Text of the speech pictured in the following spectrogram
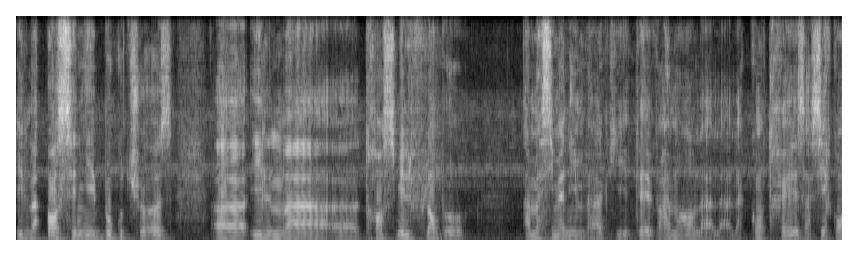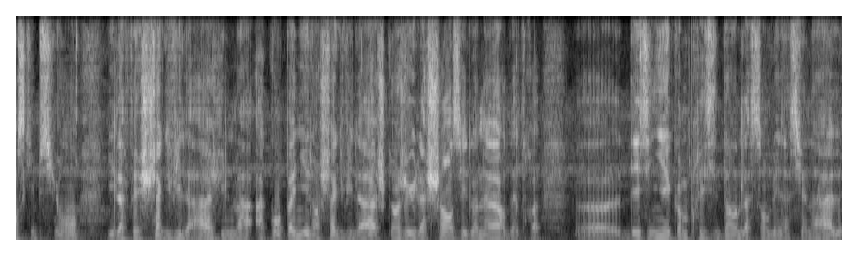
il m'a enseigné beaucoup de choses, euh, il m'a euh, transmis le flambeau, à qui était vraiment la, la, contrée, sa circonscription. Il a fait chaque village, il m'a accompagné dans chaque village quand j'ai eu la chance et l'honneur d'être euh, désigné comme président de l'Assemblée nationale.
